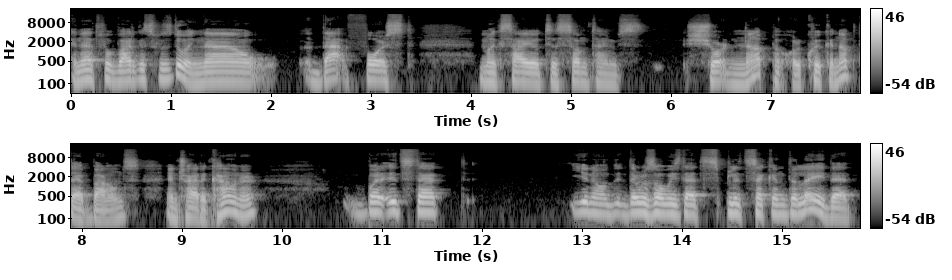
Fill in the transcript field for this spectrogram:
And that's what Vargas was doing. Now, that forced Magsayo to sometimes shorten up or quicken up that bounce and try to counter. But it's that, you know, there was always that split second delay that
